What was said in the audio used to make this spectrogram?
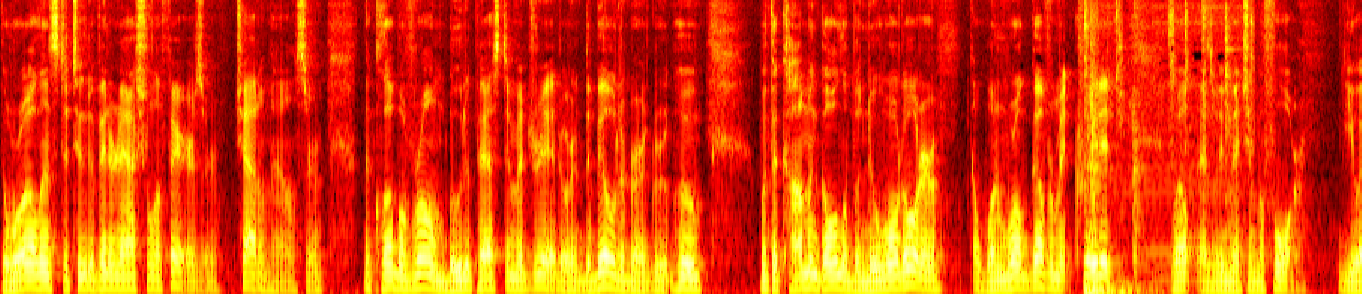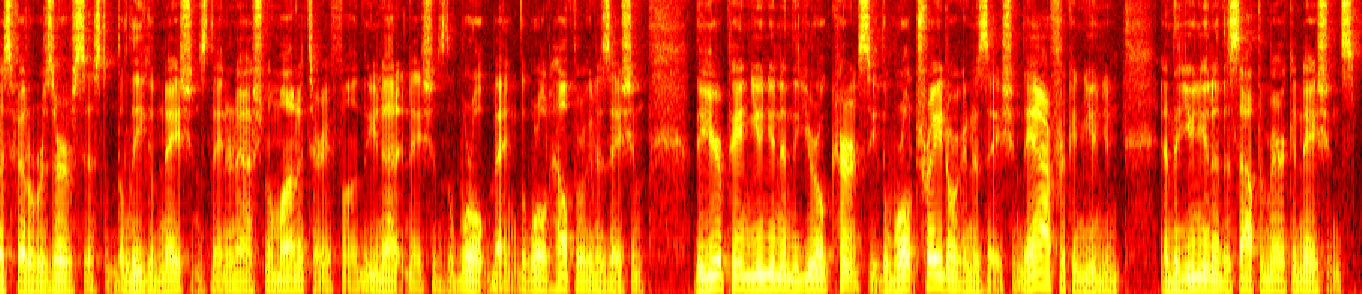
the Royal Institute of International Affairs, or Chatham House, or the Club of Rome, Budapest, and Madrid, or the Bilderberg Group, who, with the common goal of a new world order, a one world government created, well, as we mentioned before, the U.S. Federal Reserve System, the League of Nations, the International Monetary Fund, the United Nations, the World Bank, the World Health Organization, the European Union and the Euro currency, the World Trade Organization, the African Union, and the Union of the South American Nations.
